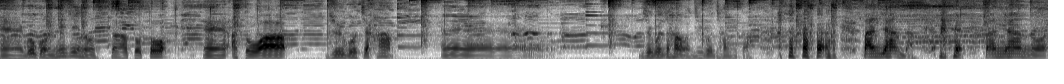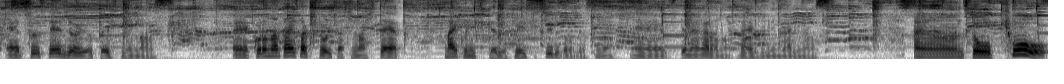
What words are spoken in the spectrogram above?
えー午後2時のスタートと、えーあとは15時半、えー15時半は15時半か。3時半だ。3時半の、えー2ステージを予定しています。えーコロナ対策といたしまして、マイクにつけるフェイスシールドをですね、えーつけながらのライブになります。うんと、今日、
